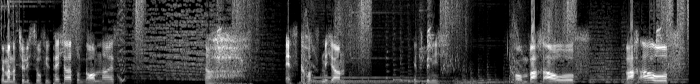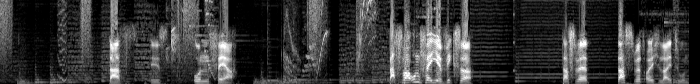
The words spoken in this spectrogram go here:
Wenn man natürlich so viel Pech hat und Normen heißt. Oh, es kotzt mich an. Jetzt bin ich... Komm, wach auf. Wach auf. Das ist unfair. Das war unfair, ihr Wichser! Das wird... Das wird euch leid tun.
